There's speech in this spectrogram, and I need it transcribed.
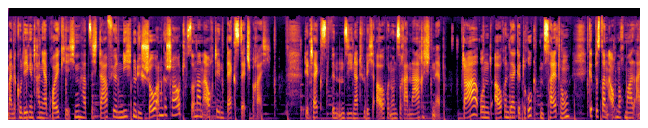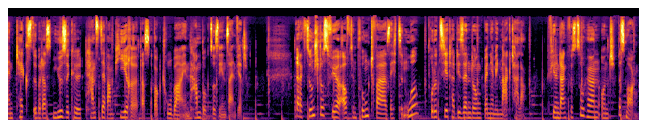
Meine Kollegin Tanja Breukirchen hat sich dafür nicht nur die Show angeschaut, sondern auch den Backstage-Bereich. Den Text finden Sie natürlich auch in unserer Nachrichten-App. Da und auch in der gedruckten Zeitung gibt es dann auch nochmal einen Text über das Musical Tanz der Vampire, das ab Oktober in Hamburg zu sehen sein wird. Redaktionsschluss für Auf den Punkt war 16 Uhr. Produziert hat die Sendung Benjamin Markthaler. Vielen Dank fürs Zuhören und bis morgen.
